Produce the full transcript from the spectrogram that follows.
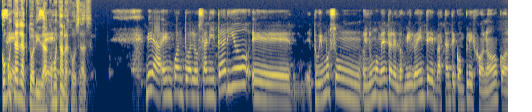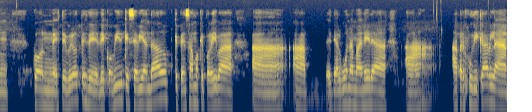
¿Cómo está en la actualidad? ¿Cómo están las cosas? Mira, en cuanto a lo sanitario, eh, tuvimos un, en un momento en el 2020 bastante complejo, ¿no? Con, con este brotes de, COVID que se habían dado, que pensamos que por ahí iba a de alguna manera a, a perjudicar la,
